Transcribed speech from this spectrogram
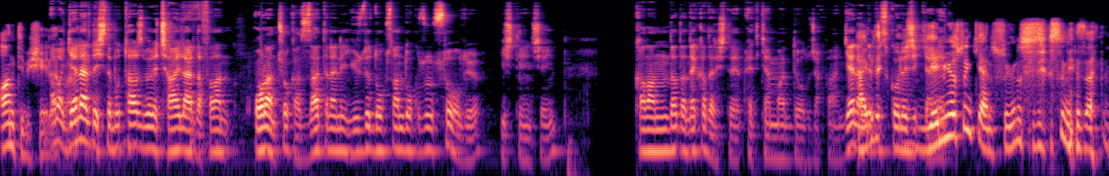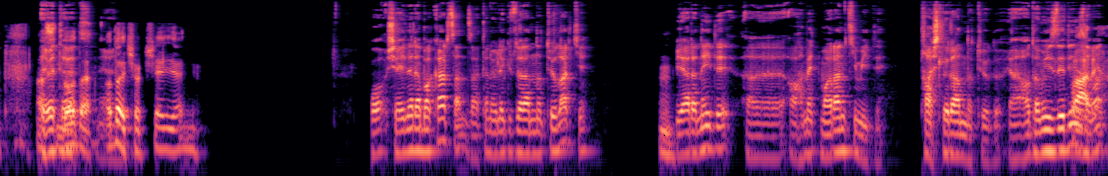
Anti bir şeyler Ama var. genelde işte bu tarz böyle çaylarda falan oran çok az. Zaten hani %99'u su oluyor içtiğin şeyin. Kalanında da ne kadar işte etken madde olacak falan. Genelde Hayır, psikolojik yani. Yemiyorsun ki yani suyunu süzüyorsun ya zaten. Aslında evet, evet, o da yani. o da çok şey yani. O şeylere bakarsan zaten öyle güzel anlatıyorlar ki. Hı. Bir ara neydi? Ee, Ahmet Maran kimiydi? Taşları anlatıyordu. Yani adamı izlediğin var zaman ya,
